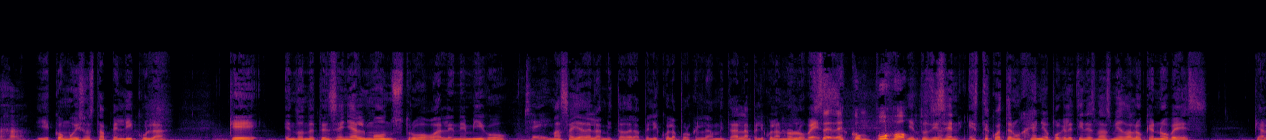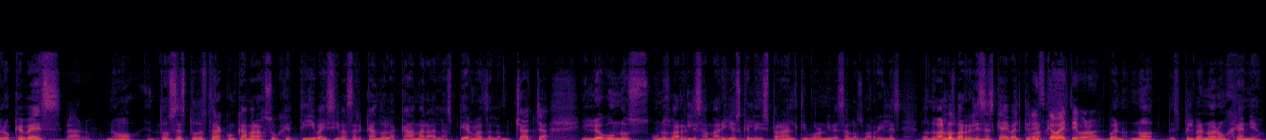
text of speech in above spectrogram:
Ajá. y cómo hizo esta película que en donde te enseña al monstruo o al enemigo Sí. más allá de la mitad de la película, porque la mitad de la película no lo ves. Se descompujo. Y entonces dicen, este cuate era un genio porque le tienes más miedo a lo que no ves que a lo que ves. Claro. ¿No? Entonces todo esto era con cámara subjetiva y se iba acercando la cámara a las piernas de la muchacha y luego unos, unos barriles amarillos que le disparan al tiburón y ves a los barriles. Donde van los barriles es que ahí va el tiburón. Es que va el tiburón. Bueno, no, Spielberg no era un genio.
